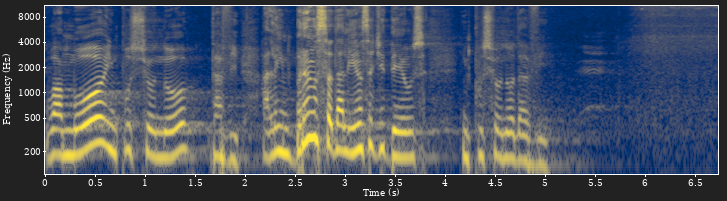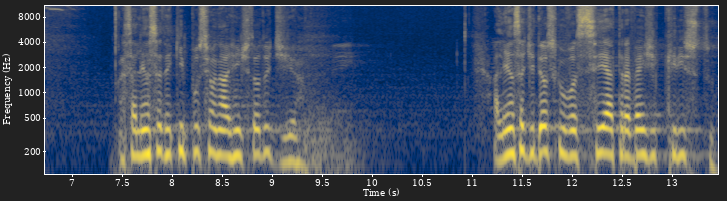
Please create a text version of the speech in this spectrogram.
O amor impulsionou Davi. A lembrança da aliança de Deus impulsionou Davi. Essa aliança tem que impulsionar a gente todo dia. A aliança de Deus com você é através de Cristo.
